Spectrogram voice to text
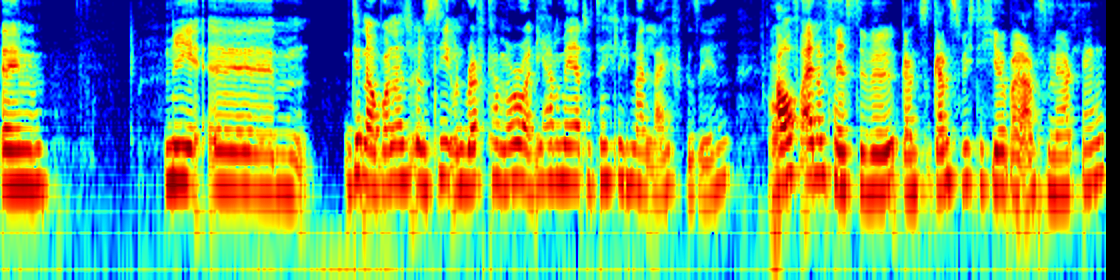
Ähm, nee, ähm, genau, Bonnet MC und Rev Camora, die haben wir ja tatsächlich mal live gesehen. Oh. Auf einem Festival, ganz, ganz wichtig hierbei anzumerken.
